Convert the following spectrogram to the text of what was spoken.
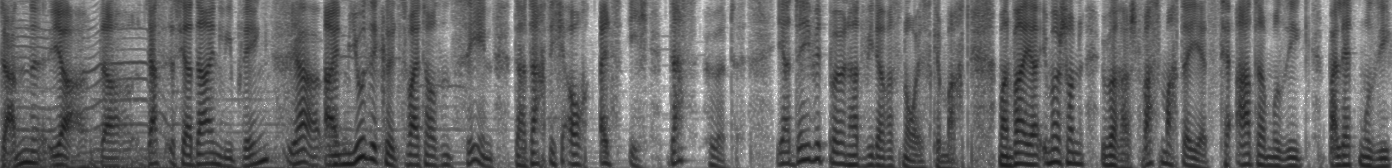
dann, ja, da, das ist ja dein Liebling. Ja, Ein also- Musical 2010. Da dachte ich auch, als ich das hörte, ja, David Byrne hat wieder was Neues gemacht. Man war ja immer schon überrascht. Was macht er jetzt? Theatermusik, Ballettmusik.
